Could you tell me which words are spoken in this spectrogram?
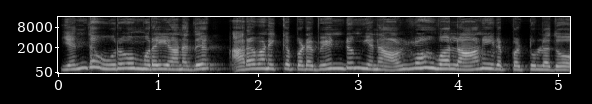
எந்த உறவு முறையானது அரவணைக்கப்பட வேண்டும் என அல்லாஹ்வால் ஆணையிடப்பட்டுள்ளதோ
